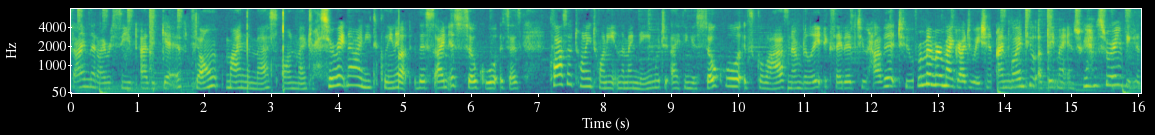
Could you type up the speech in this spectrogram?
sign that I received as a gift. Don't mind the mess on my dresser right now. I need to clean it. But this sign is so cool. It says class of 2020 and then my name which I think is so cool. It's glass. And I'm really excited to have it to remember my graduation. I'm going to update my Instagram story because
